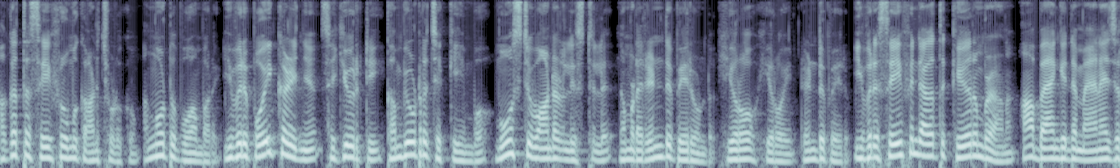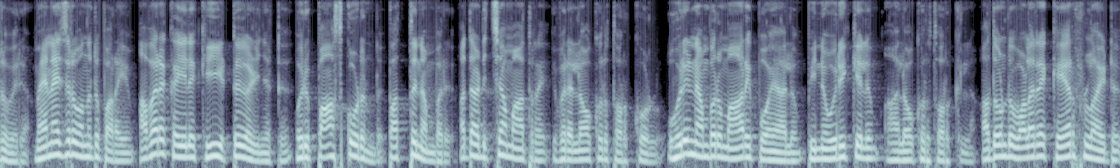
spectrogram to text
അകത്തെ സേഫ് റൂം കാണിച്ചു കൊടുക്കും. അങ്ങോട്ട് പോകാൻ പറയും. ഇവർ പോയി കഴിഞ്ഞ് സെക്യൂരിറ്റി കമ്പ്യൂട്ടർ ചെക്ക് ചെയ്യുമ്പോൾ മോസ്റ്റ് വാണ്ടഡ് ലിസ്റ്റിൽ നമ്മുടെ രണ്ട് പേരുണ്ട്. ഹീറോ ഹീറോയിൻ രണ്ട് പേരും. ഇവർ സേഫിന്റെ അകത്ത് കയറുമ്പോഴാണ് ആ ബാങ്കിന്റെ മാനേജർ വരിക. മാനേജർ വന്നിട്ട് പറയും അവരെ കയ്യിൽ കീ ഇട്ട് കഴിഞ്ഞിട്ട് ഒരു പാസ്കോഡ് ഉണ്ട് പത്ത് നമ്പർ അത് അടിച്ചാൽ മാത്രമേ ഇവരെ ലോക്കർ തുറക്കുള്ളൂ. ഒരു നമ്പർ മാറിപ്പോയാലും പിന്നെ ഒരിക്കലും ആ ലോക്കർ തുറക്കില്ല. അതുകൊണ്ട് വളരെ കെയർഫുൾ ആയിട്ട്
